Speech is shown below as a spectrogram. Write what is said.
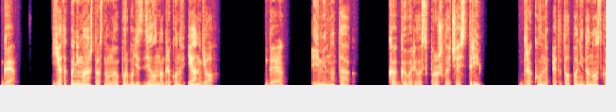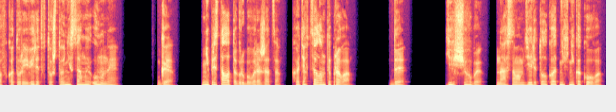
Г. Я так понимаю, что основной упор будет сделан на драконов и ангелов? Д. Именно так. Как говорилось в прошлой часть 3, драконы – это толпа недоносков, которые верят в то, что они самые умные. Г. Не пристало так грубо выражаться, хотя в целом ты права. Д. Еще бы, на самом деле толку от них никакого.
